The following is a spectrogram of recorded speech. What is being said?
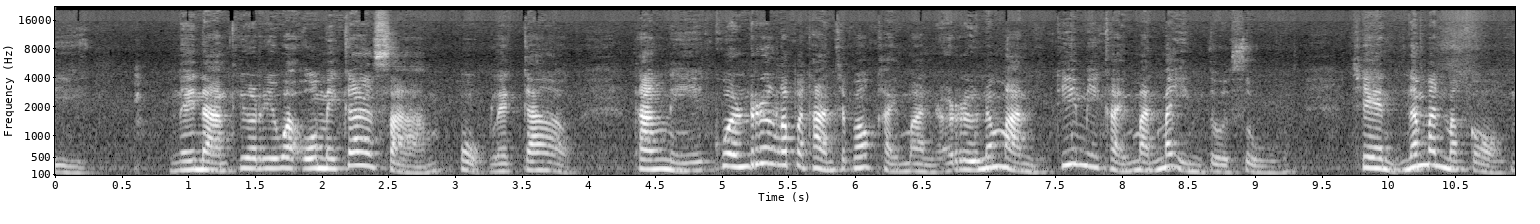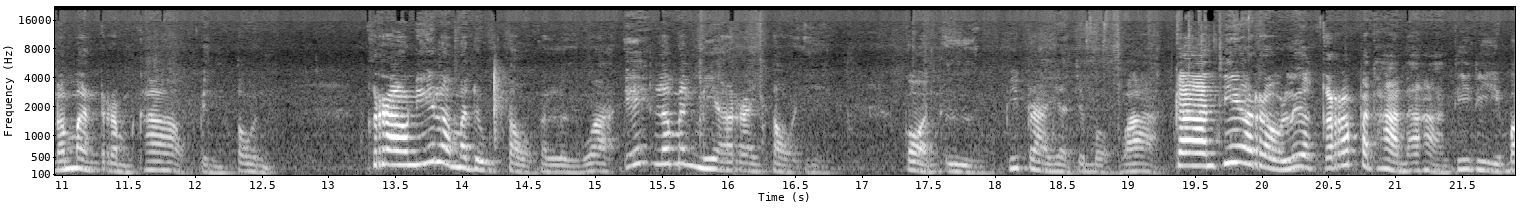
ดี ในนามที่เรียกว่าโอเมก้า 3 6 และ 9 ทั้งนี้ควรเลือกรับประทานเฉพาะไขมันหรือน้ำมันที่มีไขมันไม่อิ่มตัวสูง เช่น น้ำมันมะกอก น้ำมันรำข้าว เป็นต้น คราวนี้เรามาดูต่อกันเลยว่า เอ๊ะ แล้วมันมีอะไรต่ออีก ก่อนอื่น พี่ปลายอยากจะบอกว่า การที่เราเลือกรับประทานอาหารที่ดีบ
